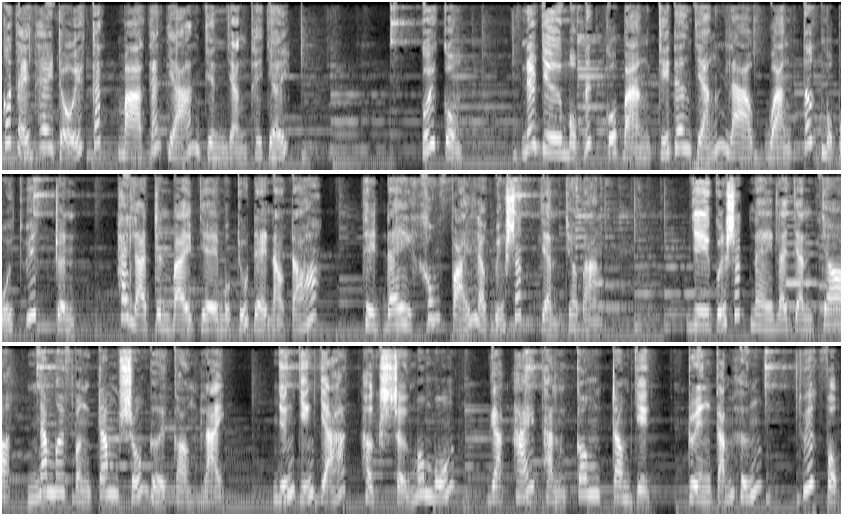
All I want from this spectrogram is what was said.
có thể thay đổi cách mà khán giả nhìn nhận thế giới. Cuối cùng, nếu như mục đích của bạn chỉ đơn giản là hoàn tất một buổi thuyết trình hay là trình bày về một chủ đề nào đó, thì đây không phải là quyển sách dành cho bạn. Vì quyển sách này là dành cho 50% số người còn lại, những diễn giả thật sự mong muốn gặt hái thành công trong việc truyền cảm hứng, thuyết phục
